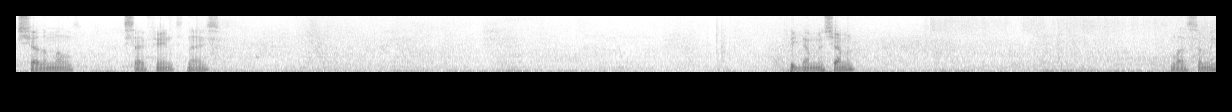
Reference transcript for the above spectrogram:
Shadow. Siphint, nice. Big Diamond Shaman. Last on me.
